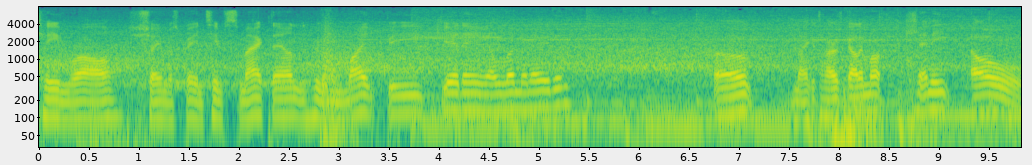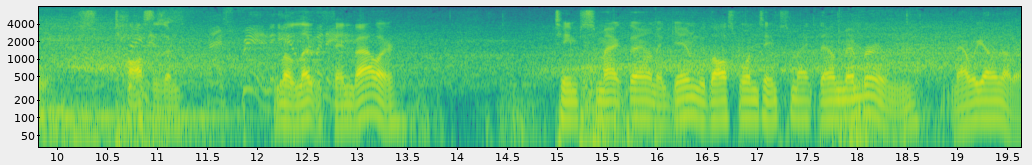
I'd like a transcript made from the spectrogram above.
Team Raw, Sheamus being Team SmackDown, who might be getting eliminated. Oh, McIntyre's got him up. Kenny, oh, tosses him. Well, let Finn Balor. Team SmackDown again. We lost one Team SmackDown member, and now we got another.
